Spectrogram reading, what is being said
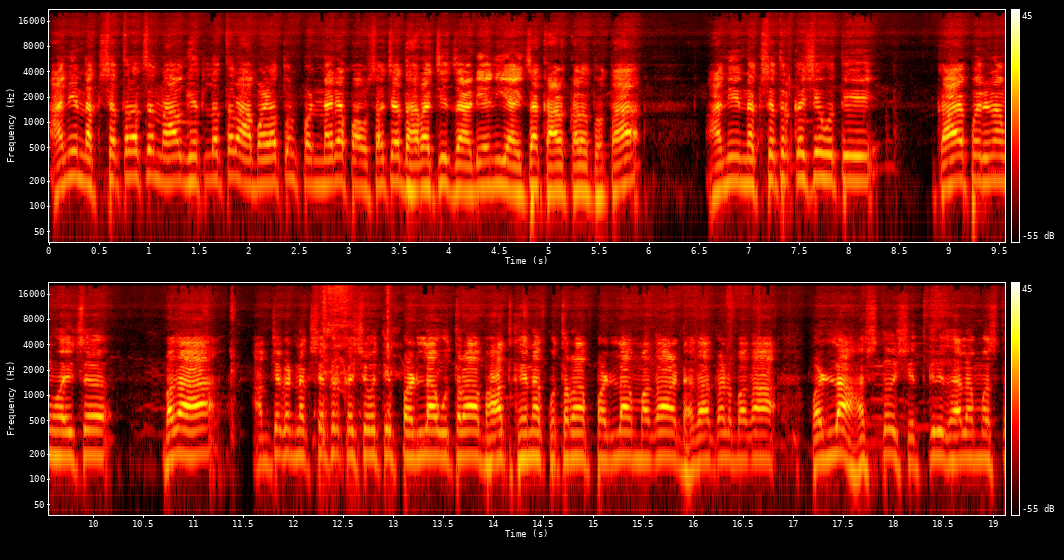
आणि नक्षत्राचं नाव घेतलं तर आबाळातून पडणाऱ्या पावसाच्या धाराची जाडी आणि यायचा काळ कळत होता. आणि नक्षत्र कसे होते? काय परिणाम व्हायचं? बघा आमच्याकडे नक्षत्र कसे होते? पडला उतरा भात खेना कुत्रा पडला मगा ढगाकड बघा पडला हस्त शेतकरी झाला मस्त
